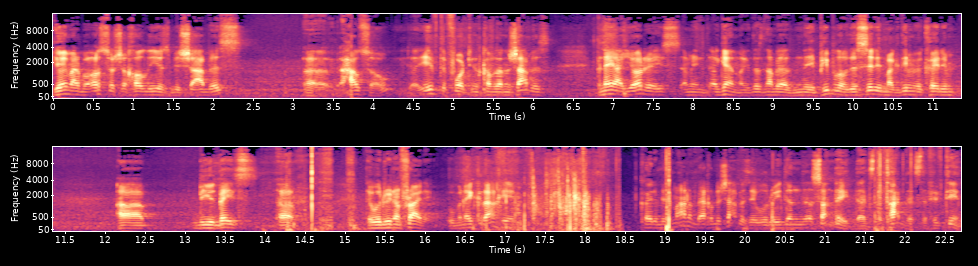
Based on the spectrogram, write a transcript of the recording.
Yoim Arba Osor Shechol Liyus B'Shabbos, uh, how so? If the 14th comes on the Shabbos, Bnei Ayores, I mean, again, like it does not be the people of this city, Magdim V'Kodim, uh, B'Yud Beis, uh, they would read on Friday. Ubnei Krachim, they will read on the Sunday. That's the time. That's the 15th.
